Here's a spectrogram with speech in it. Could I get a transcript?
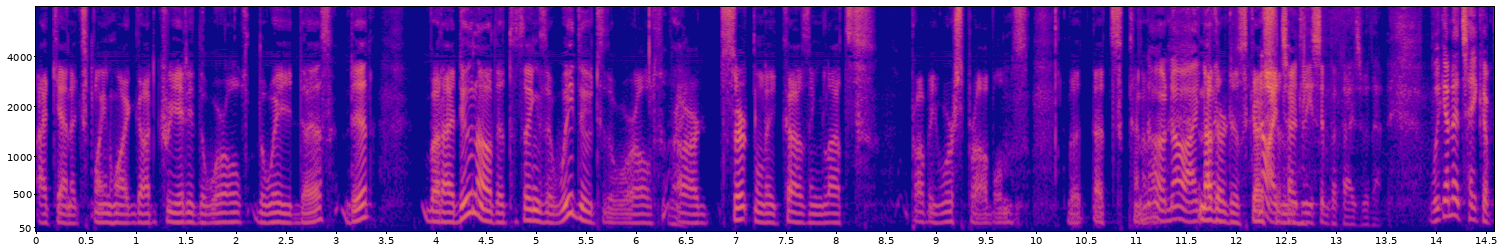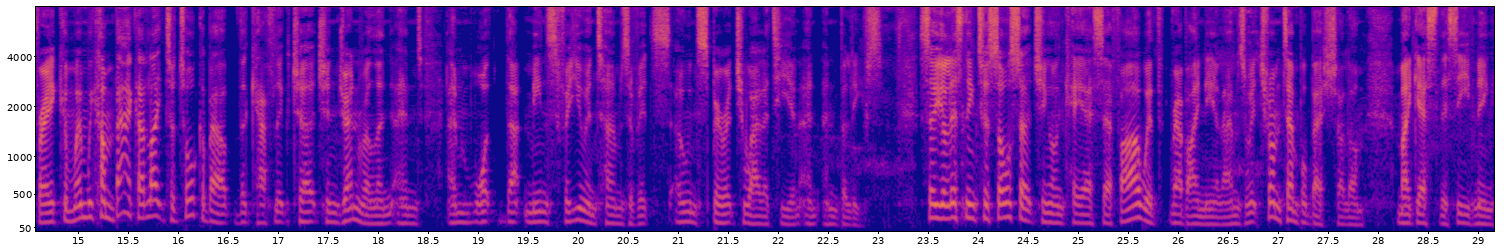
I can't explain why God created the world the way He does did, but I do know that the things that we do to the world right. are certainly causing lots, probably worse problems. But that's kind of no, no, I, another discussion. No, I totally sympathize with that. We're going to take a break, and when we come back, I'd like to talk about the Catholic Church in general and, and, and what that means for you in terms of its own spirituality and, and, and beliefs. So you're listening to Soul Searching on KSFR with Rabbi Neil Amswych from Temple Beth Shalom. My guest this evening,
